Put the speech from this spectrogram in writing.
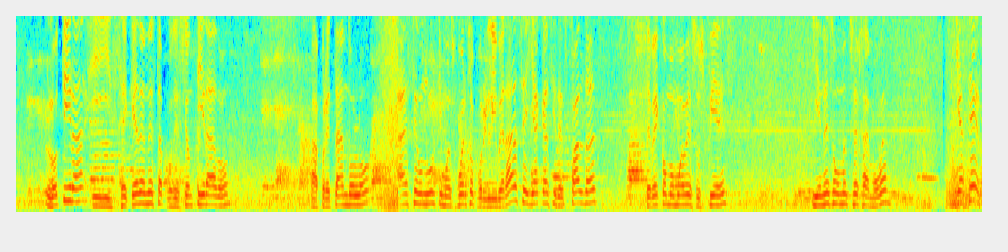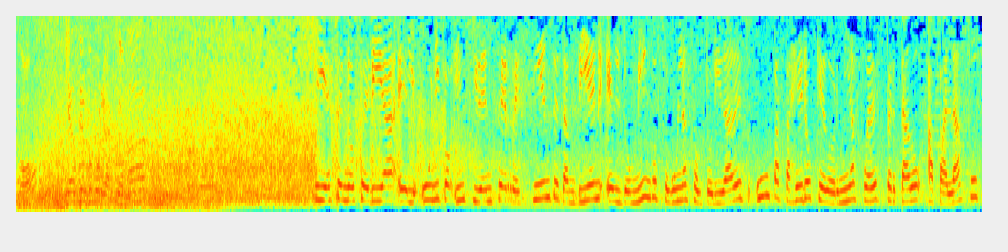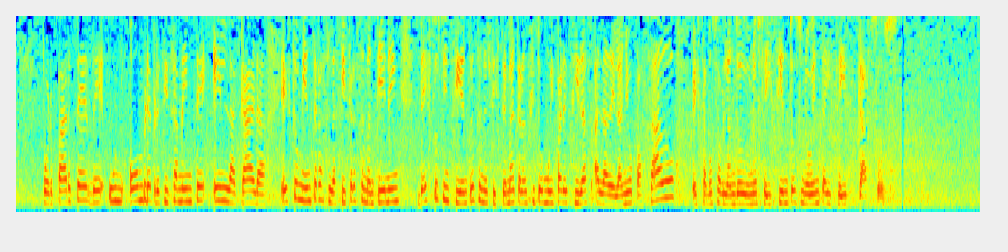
Lo tira y se queda en esta posición tirado, apretándolo. Hace un último esfuerzo por liberarse ya casi de espaldas. Se ve cómo mueve sus pies y en ese momento se deja de mover. ¿Qué hacer, no? ¿Qué hacer? ¿Cómo reaccionar? Y este no sería el único incidente reciente. También el domingo, según las autoridades, un pasajero que dormía fue despertado a palazos por parte de un hombre precisamente en la cara. Esto mientras las cifras se mantienen de estos incidentes en el sistema de tránsito muy parecidas a la del año pasado. Estamos hablando de unos 696 casos.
